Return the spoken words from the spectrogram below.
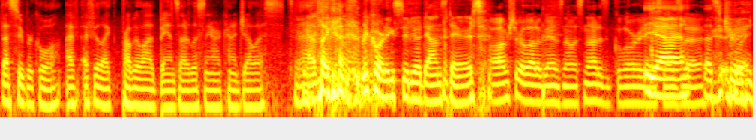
That's super cool. I, I feel like probably a lot of bands that are listening are kind of jealous to have like a recording studio downstairs. Oh, I'm sure a lot of bands know it's not as glorious. yeah, as, uh, that's true.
